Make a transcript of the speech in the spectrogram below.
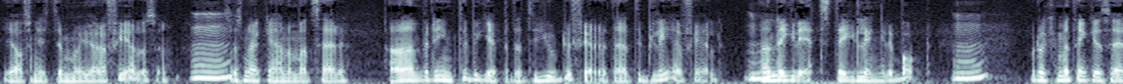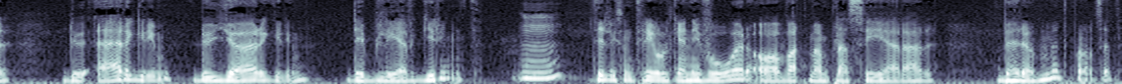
i avsnittet om att göra fel och så. Mm. Så snackade han om att så här, han använder inte begreppet att du gjorde fel utan att det blev fel. Mm. Han lägger ett steg längre bort. Mm. Och då kan man tänka så här, du är grym, du gör grym, det blev grymt. Mm. Det är liksom tre olika nivåer av vart man placerar berömmet på något sätt.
